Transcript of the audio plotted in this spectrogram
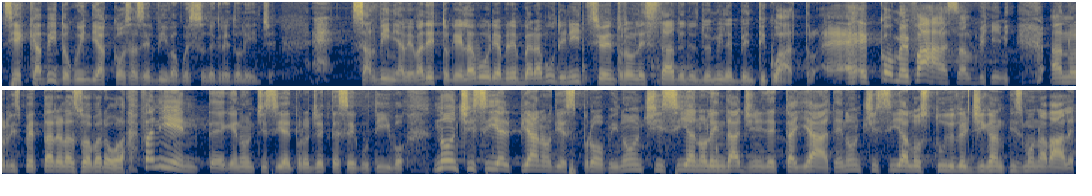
si è capito quindi a cosa serviva questo decreto legge. Eh, Salvini aveva detto che i lavori avrebbero avuto inizio entro l'estate del 2024. E come fa Salvini a non rispettare la sua parola? Fa niente che non ci sia il progetto esecutivo, non ci sia il piano di espropri, non ci siano le indagini dettagliate, non ci sia lo studio del gigantismo navale.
